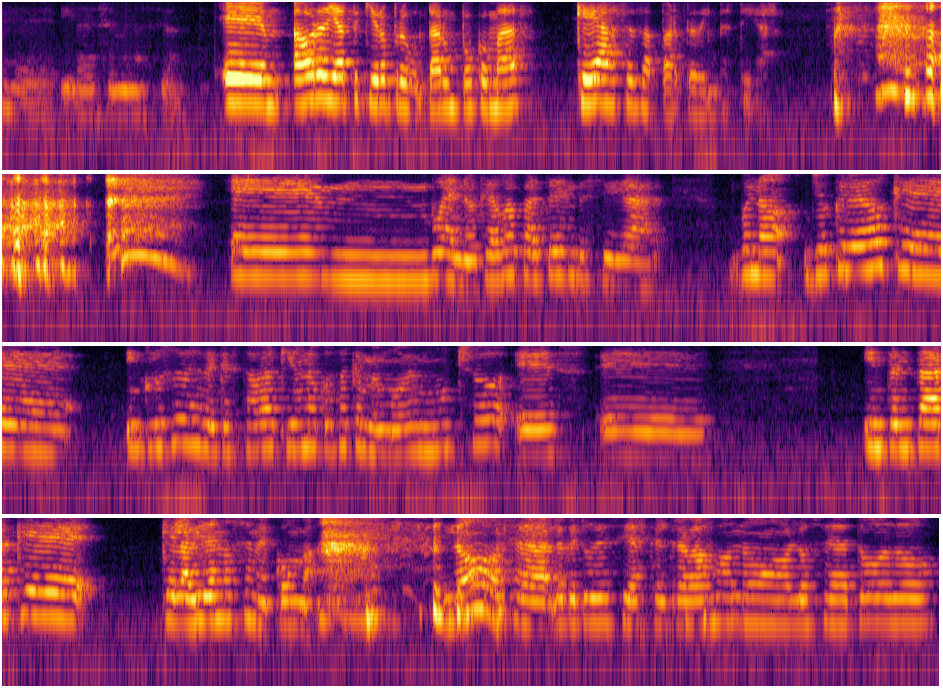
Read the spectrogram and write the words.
eh, y la diseminación. Eh, ahora ya te quiero preguntar un poco más, ¿qué haces aparte de investigar? Em, bueno, ¿qué hago aparte de investigar? Bueno, yo creo que incluso desde que estaba aquí una cosa que me mueve mucho es eh, intentar que que la vida no se me coma, ¿no? O sea, lo que tú decías, que el trabajo no lo sea todo,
